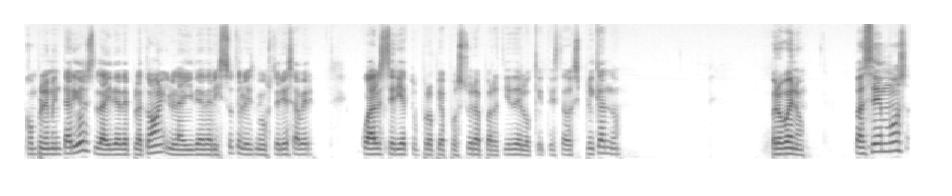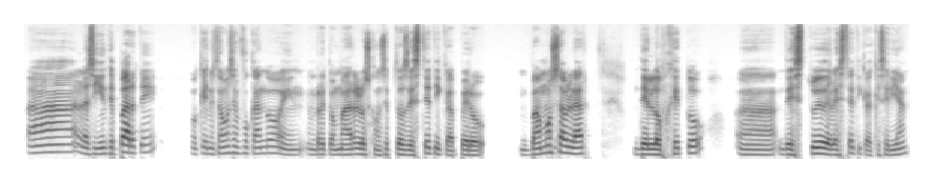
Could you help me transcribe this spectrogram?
complementarios, la idea de Platón y la idea de Aristóteles. Me gustaría saber cuál sería tu propia postura a partir de lo que te he estado explicando. Pero bueno, pasemos a la siguiente parte. Ok, nos estamos enfocando en, retomar los conceptos de estética, pero vamos a hablar del objeto uh, de estudio de la estética, que serían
